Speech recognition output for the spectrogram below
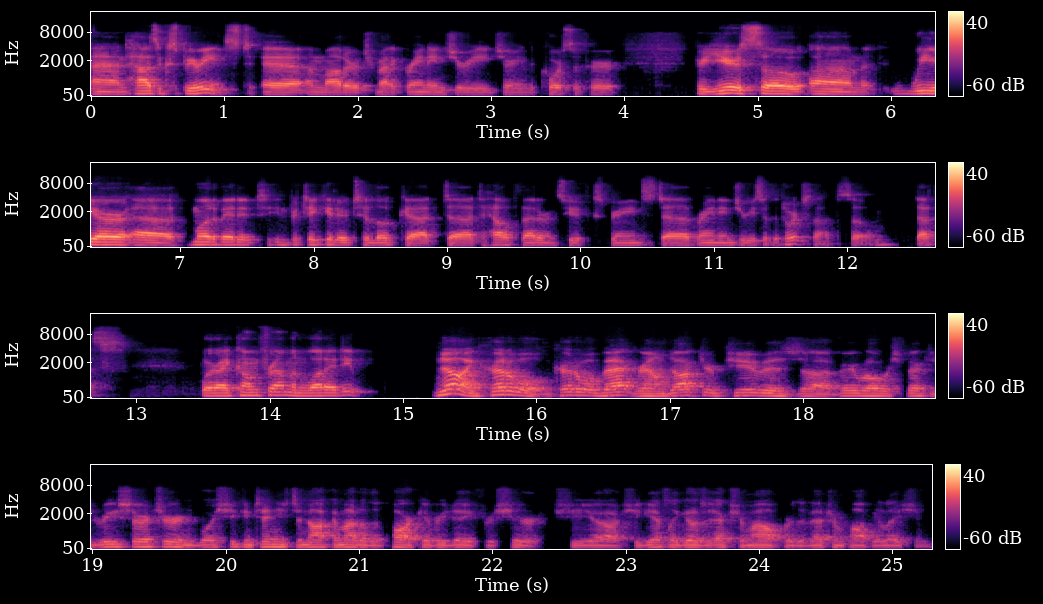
and has experienced uh, a moderate traumatic brain injury during the course of her her years. So um, we are uh, motivated in particular to look at uh, to help veterans who have experienced uh, brain injuries at the Torch Lab. So that's where I come from and what I do. No, incredible, incredible background. Dr. Pugh is a very well respected researcher, and boy, she continues to knock them out of the park every day for sure. She uh, she definitely goes the extra mile for the veteran population.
